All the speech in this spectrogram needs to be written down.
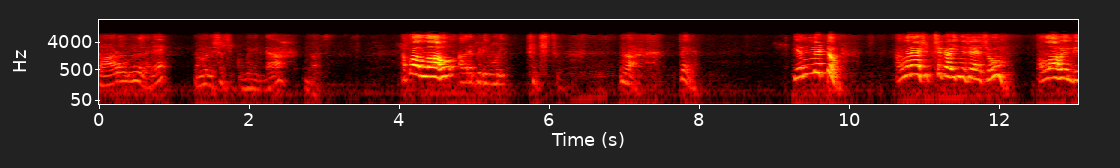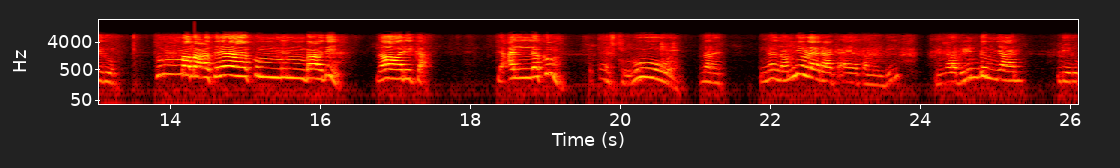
കാണുന്നത് വരെ നമ്മൾ വിശ്വസിക്കുകയില്ല എന്നാണ്. അപ്പോൾ അള്ളാഹു അവരെ പിടികൂടി ശിക്ഷിച്ചു. എന്നാണ് പിന്നെ എന്നിട്ടും അങ്ങനെ ആ ശിക്ഷ കഴിഞ്ഞ ശേഷവും അള്ളാഹു എന്ത് ചെയ്തു? തുമ്മ ബാസിനെ ആക്കും ذلك لعلكم تشكرون എന്താണ് നിങ്ങൾ നന്ദിയുള്ളവരാക്കാൻ വേണ്ടി നിങ്ങളെ വീണ്ടും ഞാൻ എന്ത് ചെയ്തു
